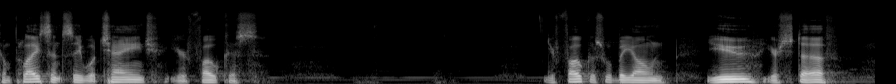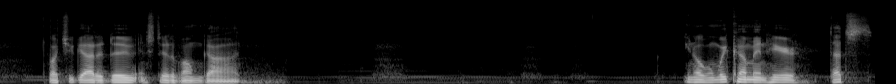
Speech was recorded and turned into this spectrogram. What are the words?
Complacency will change your focus. Your focus will be on you, your stuff, what you got to do instead of on God. You know, when we come in here, that's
